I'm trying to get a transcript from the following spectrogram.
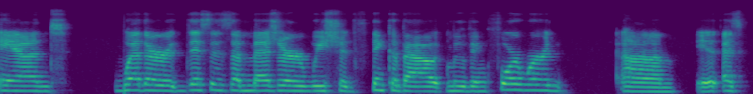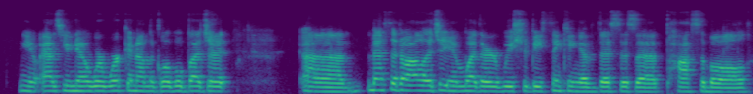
and whether this is a measure we should think about moving forward. Um, it, as you know, as you know, we're working on the global budget um, methodology and whether we should be thinking of this as a possible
